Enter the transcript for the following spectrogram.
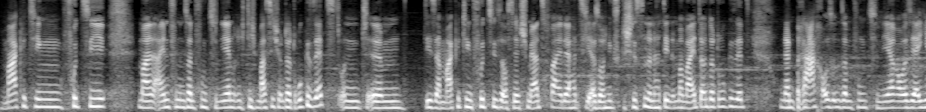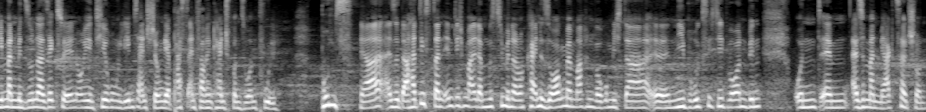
Marketing-Fuzzi mal einen von unseren Funktionären richtig massig unter Druck gesetzt und ähm, dieser Marketing-Fuzzi ist auch sehr schmerzfrei, der hat sich also auch nichts geschissen und hat den immer weiter unter Druck gesetzt. Und dann brach aus unserem Funktionär raus, ja, jemand mit so einer sexuellen Orientierung und Lebenseinstellung, der passt einfach in keinen Sponsorenpool. Bums, ja, also da hatte ich es dann endlich mal, da musste ich mir dann auch keine Sorgen mehr machen, warum ich da äh, nie berücksichtigt worden bin. Und ähm, also man merkt es halt schon.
